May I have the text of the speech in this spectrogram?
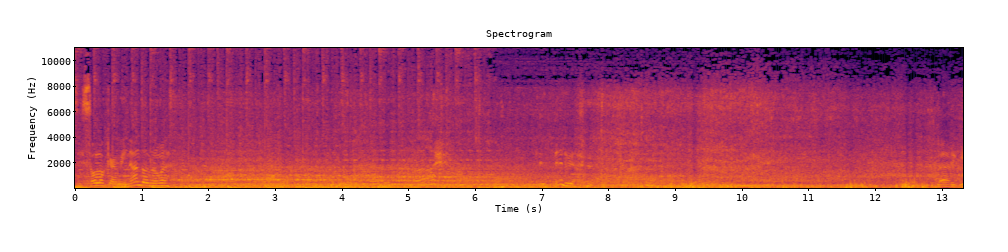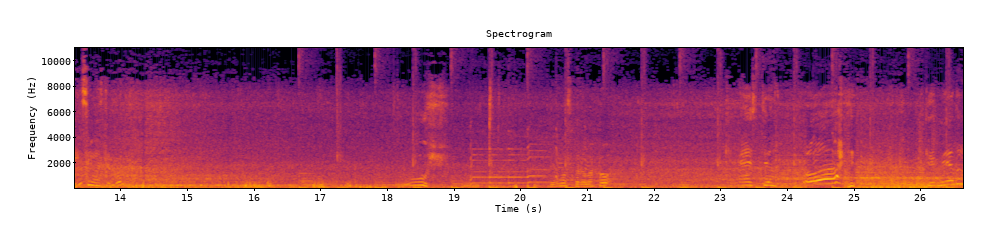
Si solo caminando nomás. Ay, qué nervios. Larguísimo este puente. Uy. Vemos por abajo. ¡Qué bestia! ¡Qué miedo!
